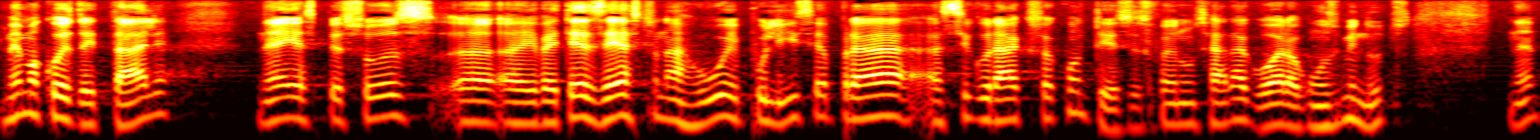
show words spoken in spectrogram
Mesma coisa da Itália. Né, e as pessoas, uh, vai ter exército na rua e polícia para assegurar que isso aconteça. Isso foi anunciado agora, alguns minutos. Né?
